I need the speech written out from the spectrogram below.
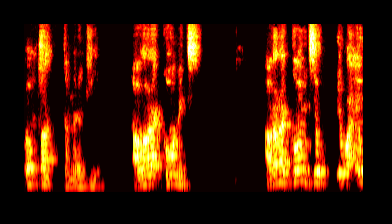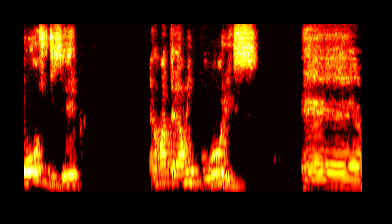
Opa, câmera aqui. Aurora Comics. Aurora Comics, eu, eu, eu ouso dizer, era um material em cores. É...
